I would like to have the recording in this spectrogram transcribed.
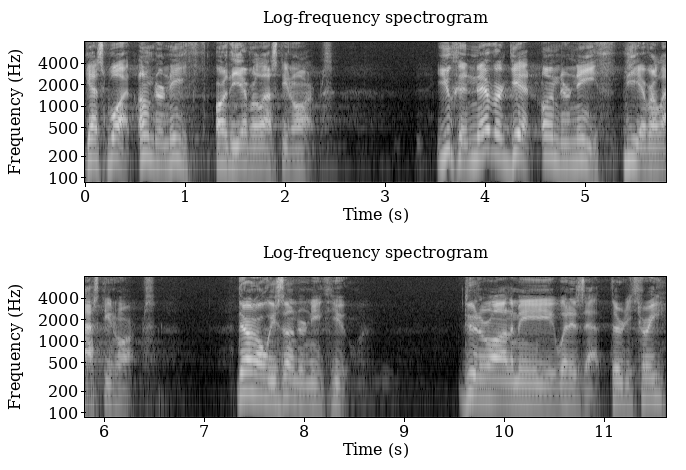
guess what? Underneath are the everlasting arms. You can never get underneath the everlasting arms, they're always underneath you. Deuteronomy, what is that, 33?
